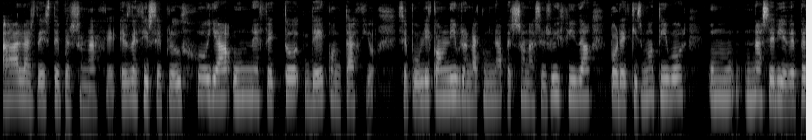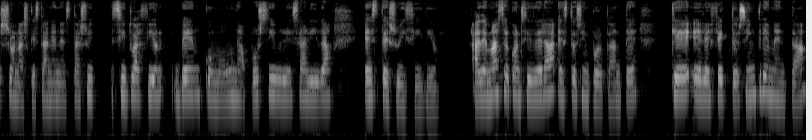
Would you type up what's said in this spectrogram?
a las de este personaje. Es decir, se produjo ya un efecto de contagio. Se publica un libro en el que una persona se suicida por X motivos, una serie de personas que están en esta situación ven como una posible salida este suicidio. Además, se considera, esto es importante, que el efecto se incrementa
